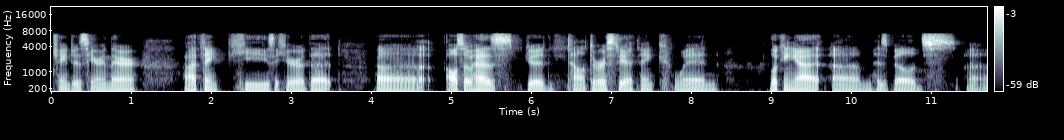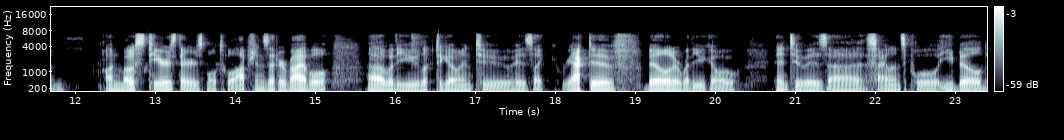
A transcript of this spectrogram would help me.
changes here and there. I think he's a hero that uh, also has good talent diversity. I think when looking at um, his builds um, on most tiers, there's multiple options that are viable. Uh, whether you look to go into his like reactive build or whether you go into his uh, silence pool e build.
